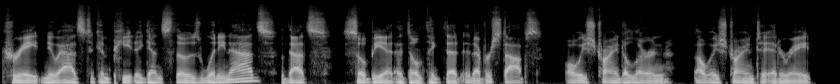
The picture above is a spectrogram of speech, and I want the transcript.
create new ads to compete against those winning ads, that's so be it. I don't think that it ever stops. Always trying to learn, always trying to iterate,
